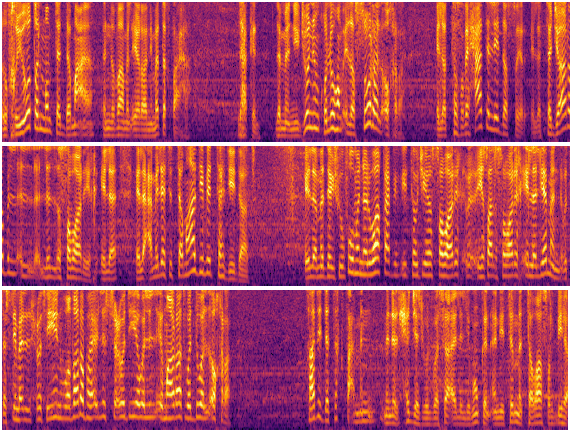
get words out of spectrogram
الخيوط الممتدة مع النظام الإيراني ما تقطعها. لكن لما يجون ينقلوهم إلى الصورة الأخرى إلى التصريحات اللي تصير إلى التجارب ال- ال- الصواريخ إلى إلى عملية التمادي بالتهديدات إلى مدى يشوفوه من الواقع في في توجيه الصواريخ إيصال الصواريخ إلى اليمن وتسليمها للحوثيين وضربها إلى السعوديه وللإمارات والدول الأخرى. هذه دا تقطع من من الحجج والوسائل اللي ممكن أن يتم التواصل بها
